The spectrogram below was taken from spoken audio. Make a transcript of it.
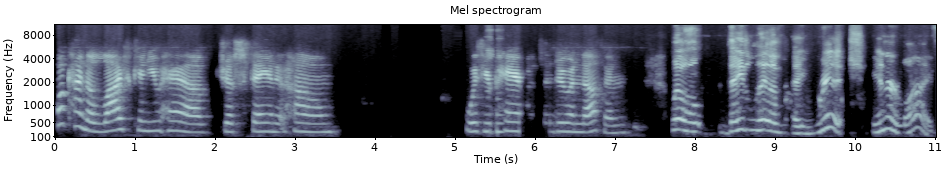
what kind of life can you have just staying at home with your mm-hmm. parents and doing nothing? Well, they live a rich inner life.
